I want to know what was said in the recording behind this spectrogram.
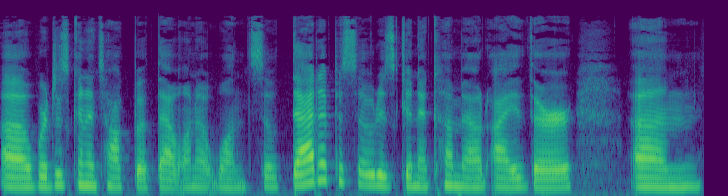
Uh, we're just gonna talk about that one at once. So that episode is gonna come out either um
